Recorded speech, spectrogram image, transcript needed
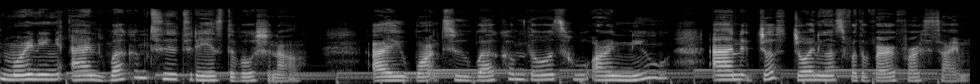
morning and welcome to today's devotional. I want to welcome those who are new and just joining us for the very first time.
